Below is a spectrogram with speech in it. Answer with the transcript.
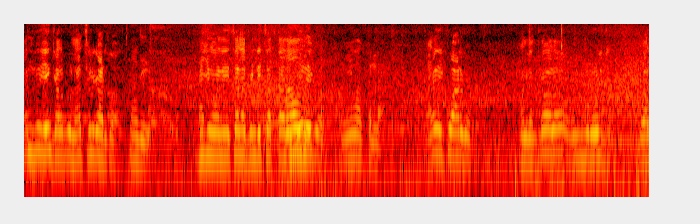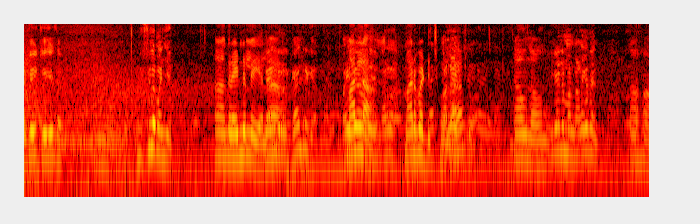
అందులో ఏం కలపు న్యాచురల్గా ఆడుకోవాలి. అది. బియ్యం అని శనగపిండి చెత్త ఏం అక్కర్లా. కానీ ఎక్కువ ఆడకూడదు. మనకి ఎంత కావాలో మూడు రోజులకి వరకే కేజీ సార్ మిక్సీలో పని చేద్దాం ఆ, గ్రైండర్లో వేయాలా? గ్రైండర్ మరలా? మర పట్టించుకోవాలా? అవునవును. ఎందుకంటే మనం అడగదండి. ఆహా.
